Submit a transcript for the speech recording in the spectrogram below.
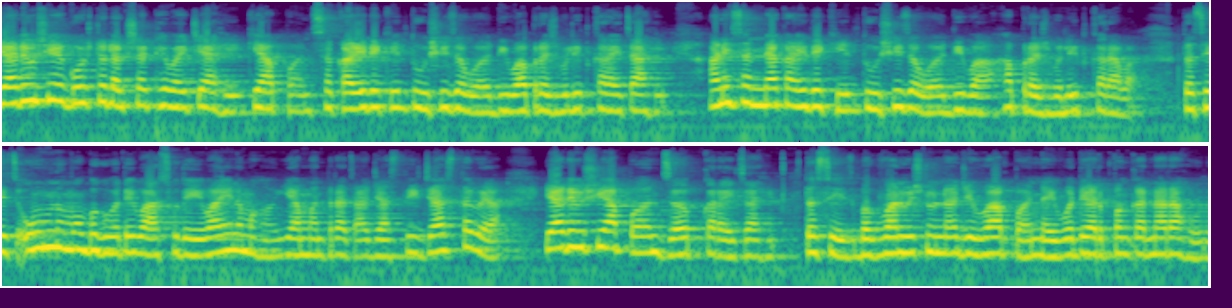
या दिवशी एक गोष्ट लक्षात ठेवायची आहे की आपण सकाळी देखील तुळशीजवळ दिवा प्रज्वलित करायचा आहे आणि संध्याकाळी देखील तुळशीजवळ दिवा हा प्रज्वलित करावा. तसेच ओम नमो भगवते वासुदेवाय नमः या मंत्राचा जास्तीत जास्त वेळा या दिवशी आपण जप करायचा आहे. तसेच भगवान विष्णूंना जेव्हा आपण नैवेद्य अर्पण करणार आहोत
